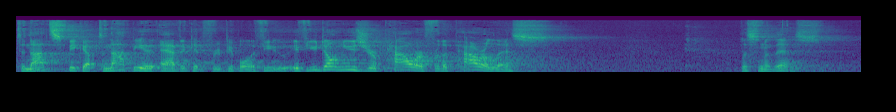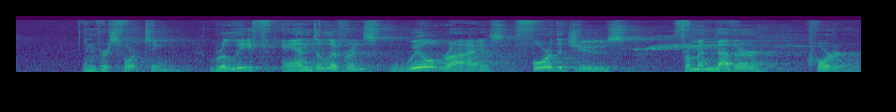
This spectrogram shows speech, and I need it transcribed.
to not speak up, to not be an advocate for your people, if you, if you don't use your power for the powerless, listen to this. In verse 14, relief and deliverance will rise for the Jews from another quarter.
